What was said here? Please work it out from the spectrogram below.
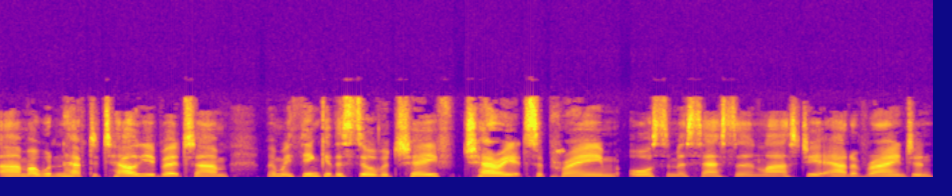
Um, I wouldn't have to tell you, but um, when we think of the Silver Chief, Chariot Supreme, Awesome Assassin, last year out of range, and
